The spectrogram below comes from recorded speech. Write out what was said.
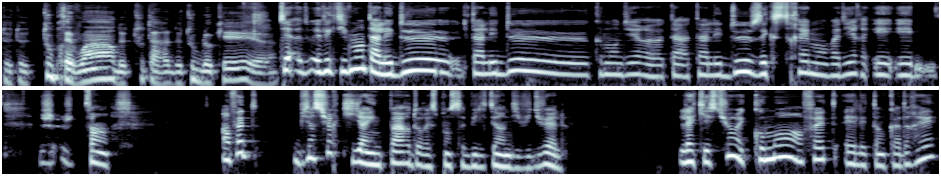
de, tout prévoir, de tout, de tout bloquer. Euh. Effectivement, tu as les deux, as les deux, comment dire, euh, tu as, les deux extrêmes, on va dire, et enfin, en fait, bien sûr qu'il y a une part de responsabilité individuelle. La question est comment, en fait, elle est encadrée,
